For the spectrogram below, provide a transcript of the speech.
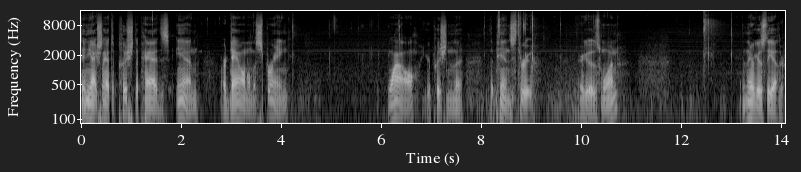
Then you actually have to push the pads in or down on the spring while you're pushing the, the pins through. There goes one. And there goes the other.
